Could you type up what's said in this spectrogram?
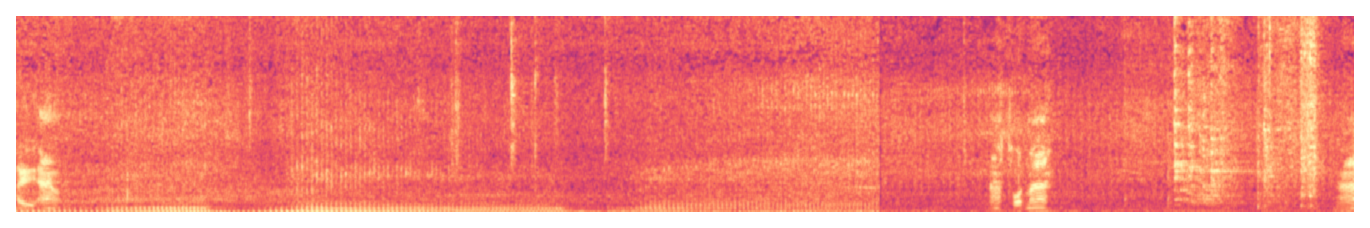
เอออ้าว ถอดมาอ่า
